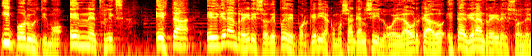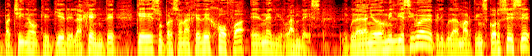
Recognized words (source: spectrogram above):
Y por último, en Netflix está el gran regreso, después de porquerías como Jack and Jill o El Ahorcado, está el gran regreso del Pachino que quiere la gente, que es su personaje de Hoffa en El Irlandés. Película del año 2019, película de Martin Scorsese,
